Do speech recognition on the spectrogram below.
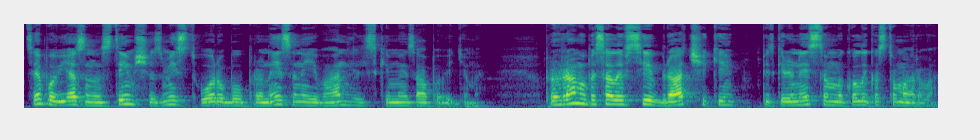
Це пов'язано з тим, що зміст твору був пронизаний євангельськими заповідями. Програму писали всі братчики під керівництвом Миколи Костомарова.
